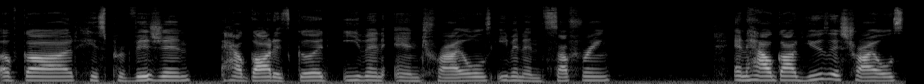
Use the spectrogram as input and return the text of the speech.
of God, his provision, how God is good even in trials, even in suffering, and how God uses trials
